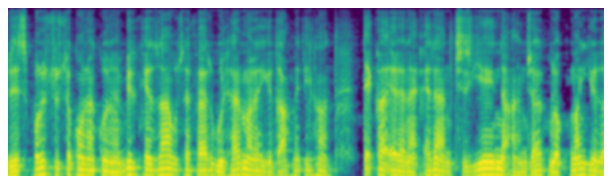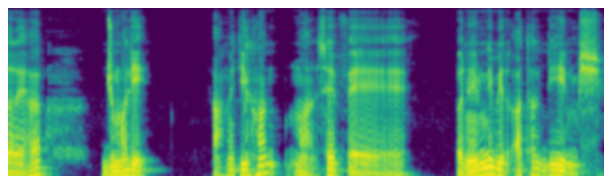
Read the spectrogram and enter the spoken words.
Rizespor üst üste korner kullanıyor. Bir kez daha bu sefer Gülher araya girdi. Ahmet İlhan. Tekrar Eren'e. Eren çizgiye indi ancak Lokman girdi araya. Cumali. Ahmet İlhan maalesef eee, önemli bir atak değilmiş.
